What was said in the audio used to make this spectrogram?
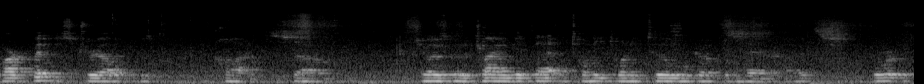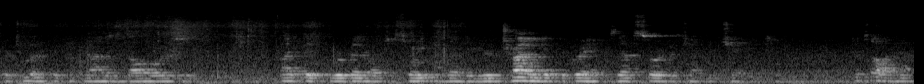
Park Fitness Trail was declined, so Joe's gonna try and get that in twenty twenty-two, we'll go from there. Uh, We're working for two hundred fifty thousand dollars. I think we're better off just waiting another year, try and get the grant, because that's sort of a chunk of change. That's all I have.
